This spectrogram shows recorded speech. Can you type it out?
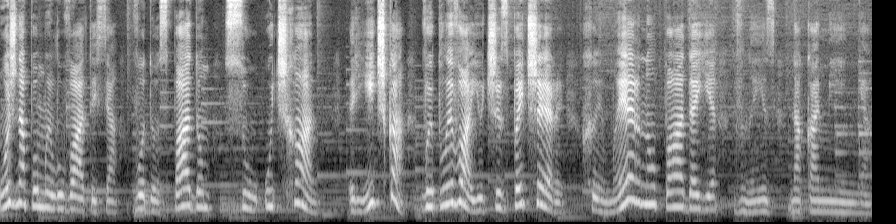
можна помилуватися водоспадом Су-Учхан. Річка, випливаючи з печери, химерно падає вниз на каміння.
